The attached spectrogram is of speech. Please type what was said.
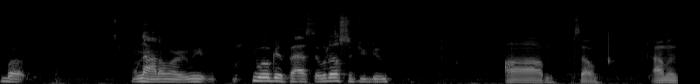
but nah, don't worry. We we'll get past it. What else did you do? um. So, I'm gonna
